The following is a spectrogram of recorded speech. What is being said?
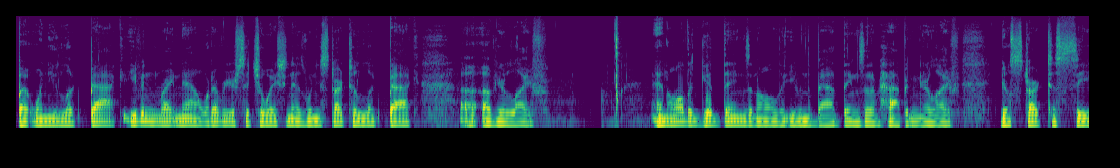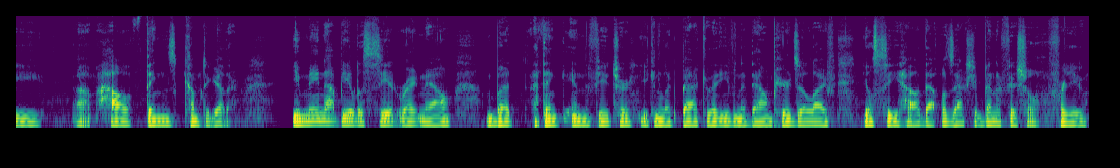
But when you look back, even right now, whatever your situation is, when you start to look back uh, of your life, and all the good things and all the even the bad things that have happened in your life, you'll start to see um, how things come together. You may not be able to see it right now, but I think in the future, you can look back at even the down periods of life, you'll see how that was actually beneficial for you.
